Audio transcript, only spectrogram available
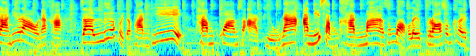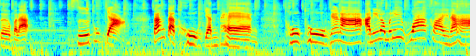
การที่เรานะคะจะเลือกผลิตภัณฑ์ที่ทำความสะอาดผิวหน้า อันนี้สำคัญมากนะส้มบอกเลยเพราะส้มเคยเจอมาแล้วซื้อทุกอย่างตั้งแต่ถูกยันแพง ถูกถูกๆเนี่ยนะ อันนี้เราไม่ได้ว่าใครนะคะ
